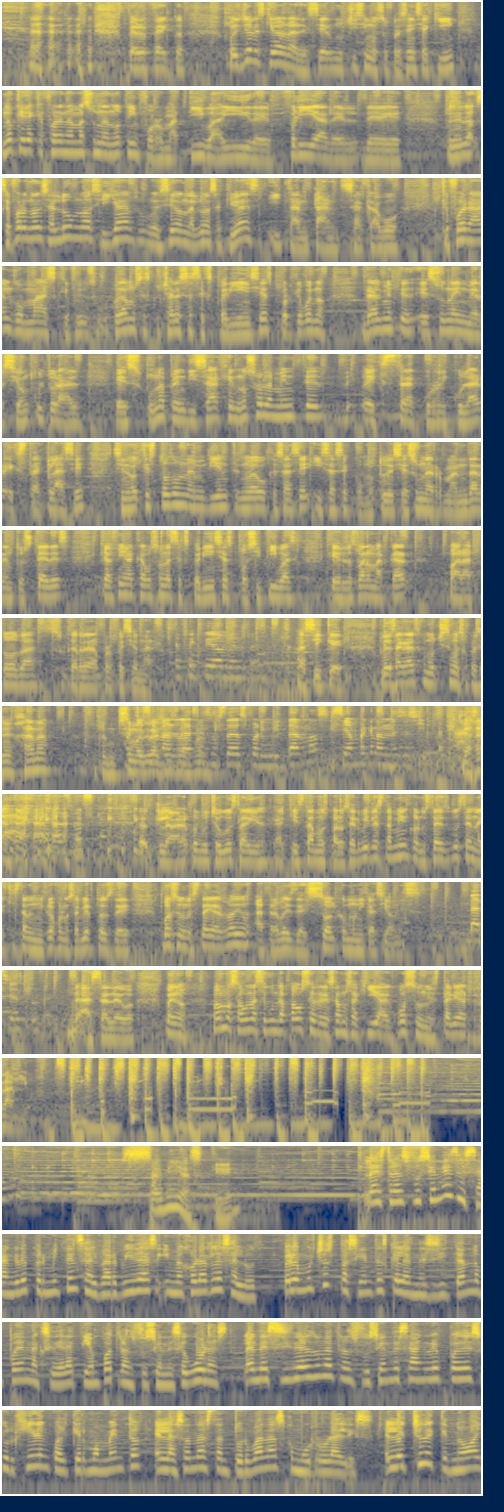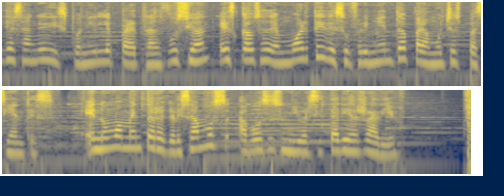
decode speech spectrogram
Perfecto. Pues yo les quiero agradecer muchísimo su presencia aquí. No quería que fuera nada más una nota informativa ahí de fría, de, de pues, se fueron 11 alumnos y ya hicieron algunas actividades y tan tan, se acabó. Que fuera algo más, que podamos escuchar esas experiencias, porque bueno, realmente es una inmersión cultural, es un aprendizaje no solamente extracurricular, extra clase, sino que es todo un ambiente nuevo que se hace y se hace, como tú decías, una hermandad entre ustedes, que al fin y al cabo son las experiencias positivas que los van a marcar para toda su carrera profesional. Efectivamente. Así que, pues les agradezco muchísimo su presencia, Hanna. Muchísimas, Muchísimas gracias, gracias a ustedes por invitarnos y siempre que nos necesiten. claro, con mucho gusto. Aquí estamos para servirles también. Cuando ustedes gusten, aquí están los micrófonos abiertos de Voz Universitarias Radio a través de Sol Comunicaciones. Gracias, profe. Hasta luego. Bueno, vamos a una segunda pausa y regresamos aquí a Voz Universitarias Radio. ¿Sabías que? Las transfusiones de sangre permiten salvar vidas y mejorar la salud, pero muchos pacientes que las necesitan no pueden acceder a tiempo a transfusiones seguras. La necesidad de una transfusión de sangre puede surgir en cualquier momento en las zonas tanto urbanas como rurales. El hecho de que no haya sangre disponible para transfusión es causa de muerte y de sufrimiento para muchos pacientes. En un momento regresamos a Voces Universitarias Radio.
